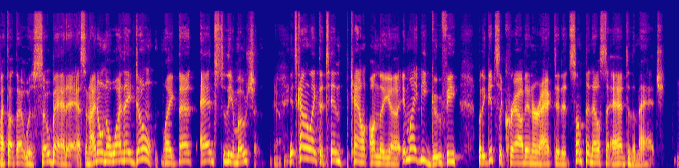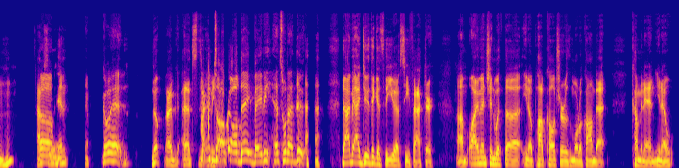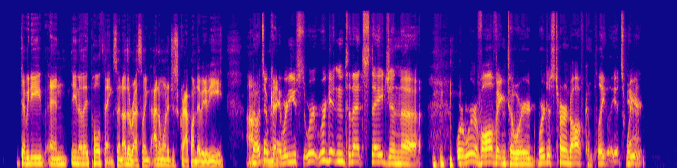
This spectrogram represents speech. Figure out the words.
I thought that was so badass, and I don't know why they don't. Like that adds to the emotion. Yeah. It's kind of like the ten count on the. Uh, it might be goofy, but it gets the crowd interacted. It's something else to add to the match. Mm-hmm. Absolutely. Um, and Go ahead. nope, I, that's, I could mean, talk all day, baby. That's what I do. no, I mean, I do think it's the UFC factor. Um, I mentioned with the you know pop culture with Mortal Kombat coming in, you know, WWE and you know they pull things and other wrestling. I don't want to just crap on WWE. Um, no, it's know, they- okay. We're used. To, we're we're getting to that stage, and uh, where we're evolving to where we're just turned off completely. It's Yeah. weird.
